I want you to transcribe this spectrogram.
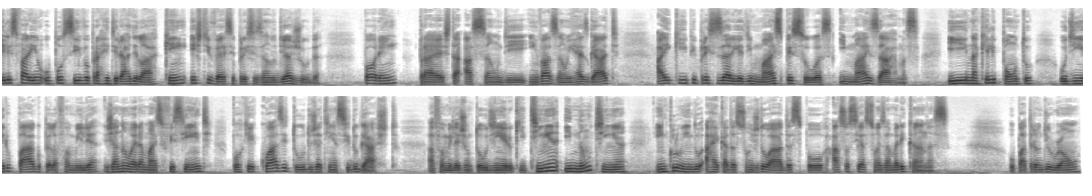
eles fariam o possível para retirar de lá quem estivesse precisando de ajuda. Porém, para esta ação de invasão e resgate, a equipe precisaria de mais pessoas e mais armas, e naquele ponto, o dinheiro pago pela família já não era mais suficiente porque quase tudo já tinha sido gasto. A família juntou o dinheiro que tinha e não tinha, incluindo arrecadações doadas por associações americanas. O patrão de Ron,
